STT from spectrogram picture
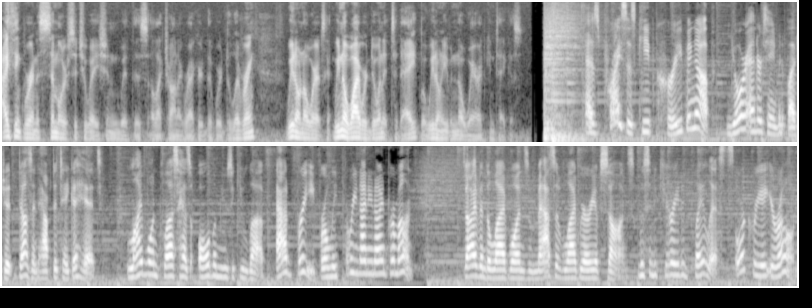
I think we're in a similar situation with this electronic record that we're delivering. We don't know where it's. We know why we're doing it today, but we don't even know where it can take us. As prices keep creeping up, your entertainment budget doesn't have to take a hit. Live One Plus has all the music you love, ad free for only $3.99 per month. Dive into Live One's massive library of songs, listen to curated playlists, or create your own.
